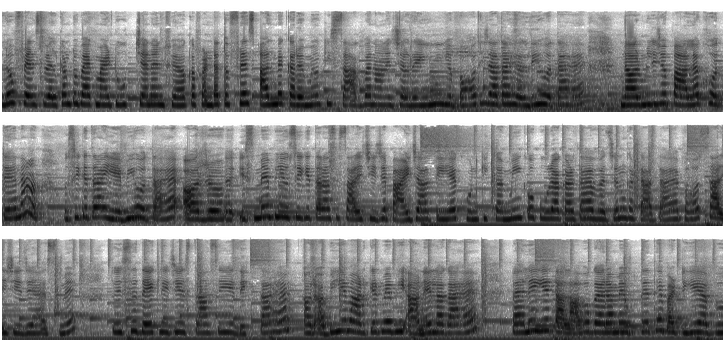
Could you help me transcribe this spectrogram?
Hello friends welcome to back my tube channel fair का फंडा तो फ्रेंड्स आज मैं करमियों की साग बनाने चल रही हूँ। ये बहुत ही ज़्यादा हेल्दी होता है। नॉर्मली जो पालक होते हैं ना, उसी की तरह ये भी होता है और इसमें भी उसी की तरह से सारी चीज़ें पाई जाती है। खून की कमी को पूरा करता है, वज़न घटाता है, बहुत सारी चीज़ें हैं इसमें। तो इसे देख लीजिए, इस तरह से ये दिखता है और अभी ये मार्केट में भी आने लगा है। पहले ये तालाब वगैरह में उगते थे बट ये अब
